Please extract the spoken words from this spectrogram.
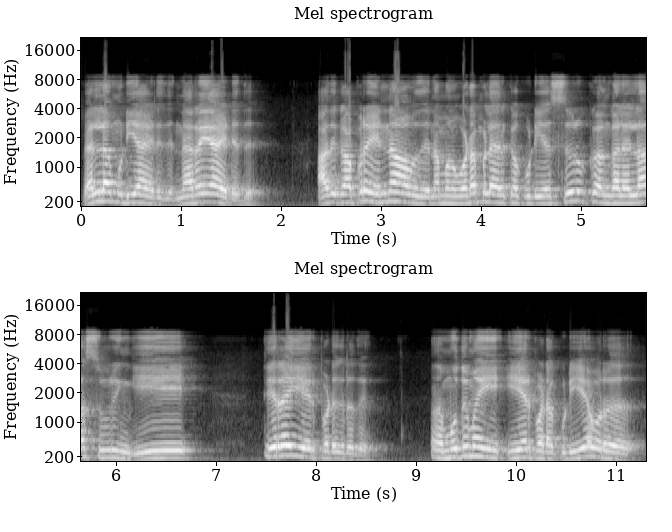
வெள்ளை முடியாயிடுது நிறையாயிடுது. அதுக்கப்புறம் என்ன ஆகுது? நம்ம உடம்புல இருக்கக்கூடிய சுருக்கங்கள் எல்லாம் சுருங்கி திரை ஏற்படுகிறது. அந்த முதுமை ஏற்படக்கூடிய ஒரு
